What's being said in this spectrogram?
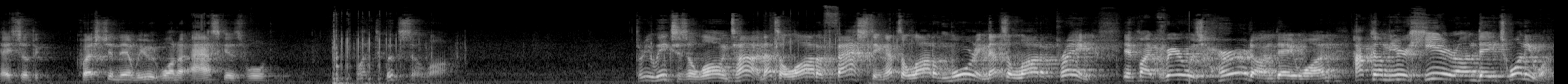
Okay, so the question then we would want to ask is well, what took so long? Three weeks is a long time. That's a lot of fasting. That's a lot of mourning. That's a lot of praying. If my prayer was heard on day one, how come you're here on day 21?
